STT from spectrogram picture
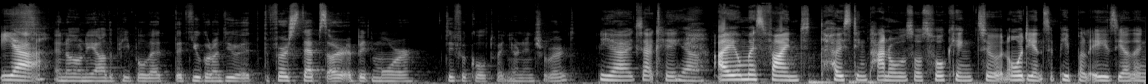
yeah, and not only other people that that you're gonna do it. The first steps are a bit more difficult when you're an introvert. yeah, exactly. Yeah. I almost find hosting panels or talking to an audience of people easier than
